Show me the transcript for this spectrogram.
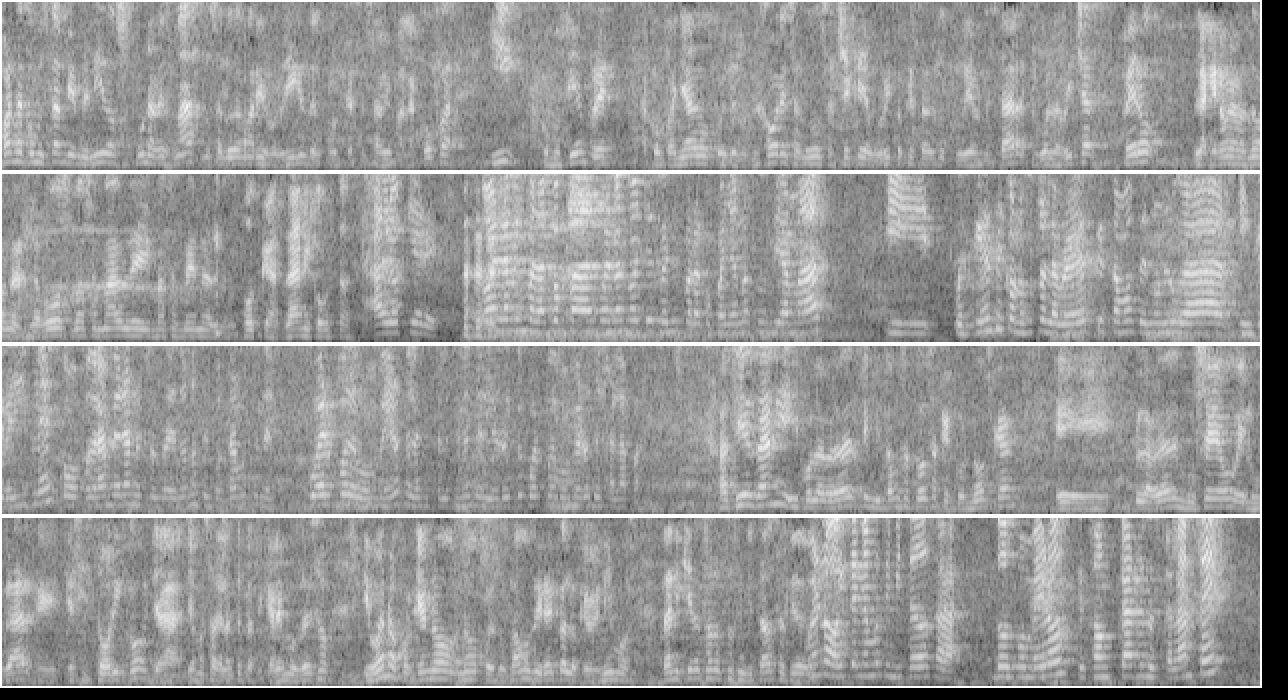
Banda, ¿cómo están? Bienvenidos una vez más. Los saluda Mario Rodríguez del podcast El Sabio Malacopa y, como siempre, acompañado pues de los mejores. Saludos a Cheque y a Burrito que esta vez no pudieron estar, igual a Richard, pero la que no me abandona, la voz más amable y más amena de los podcasts. Dani, ¿cómo estás? Algo quiere. Hola, mis Malacopas. Buenas noches. Gracias por acompañarnos un día más. Y pues quédense con nosotros, la verdad es que estamos en un lugar increíble, como podrán ver a nuestro alrededor nos encontramos en el cuerpo de bomberos, en las instalaciones del heroico cuerpo de bomberos de Jalapa. Así es, Dani, y pues la verdad es que invitamos a todos a que conozcan, eh, la verdad el museo, el lugar eh, es histórico, ya, ya más adelante platicaremos de eso, y bueno, ¿por qué no? No, pues nos vamos directo a lo que venimos. Dani, ¿quiénes son nuestros invitados el día de hoy? Bueno, hoy tenemos invitados a dos bomberos, que son Carlos Escalante,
